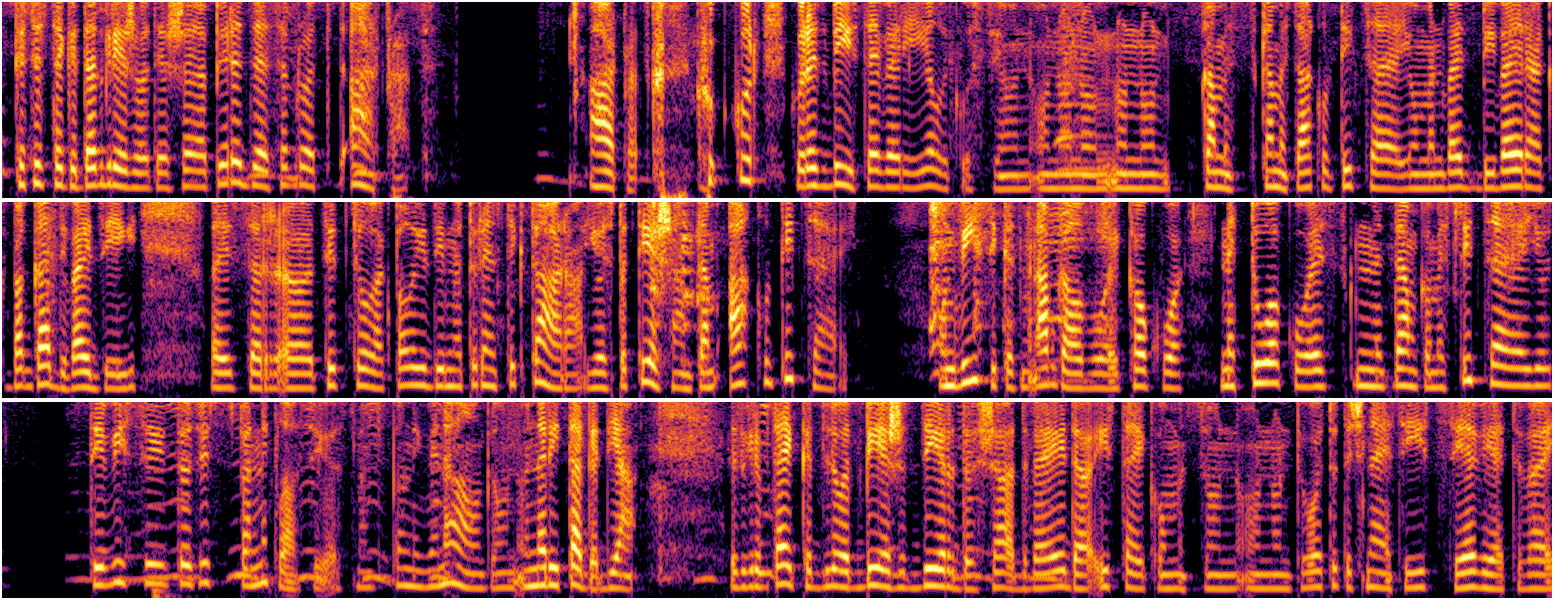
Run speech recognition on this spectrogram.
kas es tagad atgriežoties šajā pieredzē, saprotu, ārprāts. Ārprāts, kur, kur, kur es biju sevi arī ielikusi un, un, un, un, un, un kam, es, kam es akli ticēju, un man vajad, bija vairāk gadi vajadzīgi, lai es ar uh, citu cilvēku palīdzību no turienes tiktu ārā, jo es patiešām tam akli ticēju. Un visi, kas man apgalvoja kaut ko ne to, ko es, ne tam, kam es ticēju, tie visi, tos visus vispār neklausījos. Man pilnīgi vienalga. Un, un arī tagad, jā. Es gribu teikt, ka ļoti bieži es dzirdu šāda veida izteikumus, un, un, un to tu taču neesi īsta sieviete, vai,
